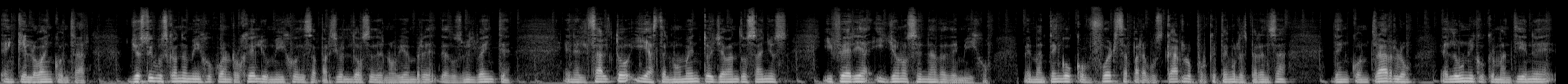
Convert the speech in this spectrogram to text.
en que lo va a encontrar. Yo estoy buscando a mi hijo Juan Rogelio, mi hijo desapareció el 12 de noviembre de 2020 en El Salto y hasta el momento llevan dos años y feria y yo no sé nada de mi hijo. Me mantengo con fuerza para buscarlo porque tengo la esperanza de encontrarlo. Es lo único que mantiene,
